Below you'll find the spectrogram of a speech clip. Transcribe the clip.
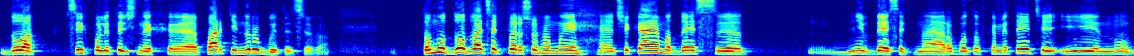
до всіх політичних е, партій не робити цього. Тому до 21-го ми е, чекаємо десь днів 10 на роботу в комітеті і ну,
